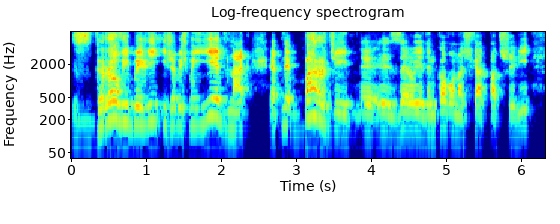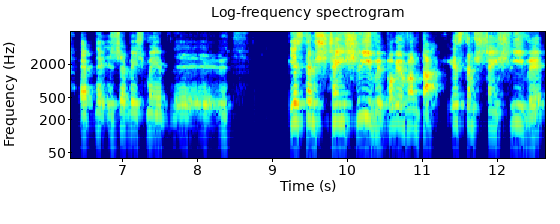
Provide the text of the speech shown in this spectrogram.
zdrowi byli i żebyśmy jednak bardziej zero-jedynkowo na świat patrzyli, żebyśmy. Jestem szczęśliwy, powiem Wam tak, jestem szczęśliwy,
